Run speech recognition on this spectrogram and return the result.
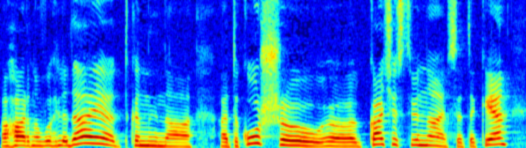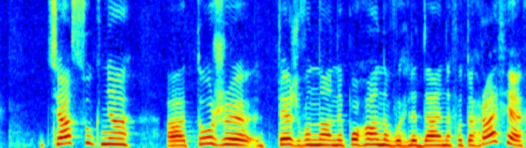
гарно виглядає, тканина також е, качественна все таке. Ця сукня е, теж, теж вона непогано виглядає на фотографіях,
